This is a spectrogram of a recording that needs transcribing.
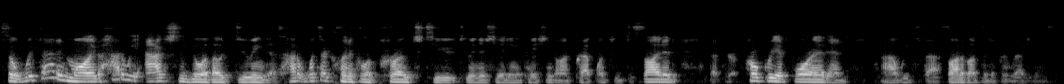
So with that in mind, how do we actually go about doing this? How do, what's our clinical approach to, to initiating a patient on PrEP once we've decided that they're appropriate for it and uh, we've uh, thought about the different regimens?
